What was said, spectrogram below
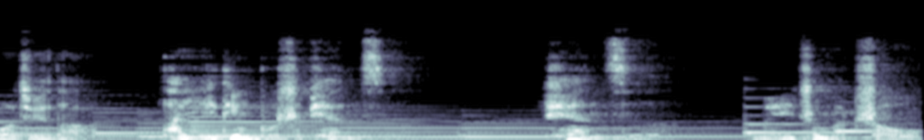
我觉得他一定不是骗子，骗子没这么轴。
